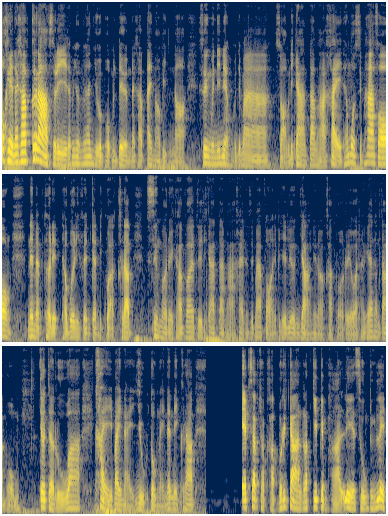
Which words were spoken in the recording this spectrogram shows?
โอเคนะครับ กราบสวัสดีท่านผู้ชมทุกท่านอยู่กับผมเหมือนเดิมนะครับไอมาวินเนาะซึ่งวันนี้เนี่ยผมจะมาสอนวิธีการตามหาไข่ทั้งหมด 15 ฟอง ในแมป Turret Tower Defense กันดีกว่าครับ ซึ่งบอกเลยครับว่าวิธีการตามหาไข่ทั้ง 15 ฟองนี่ไม่ใช่เรื่องยากแน่นอนครับบอกเลยว่าถ้าแค่ทำตามผมก็จะรู้ว่าไข่ใบไหนอยู่ตรงไหนนั่นเองครับ เอฟซับช็อปครับบริการรับกิฟต์เกมพาเลทสูงถึงเลท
